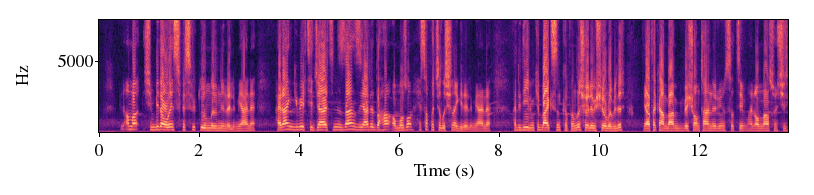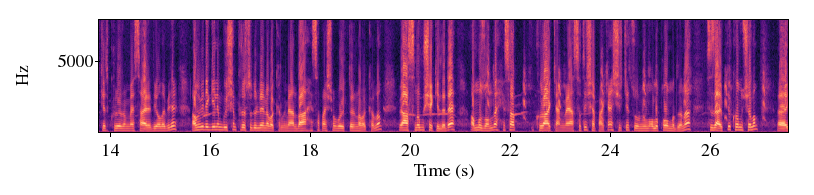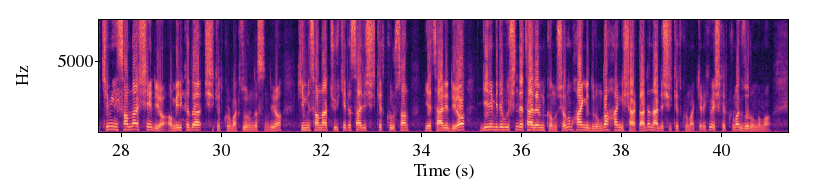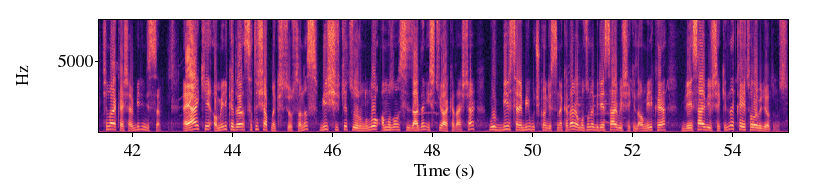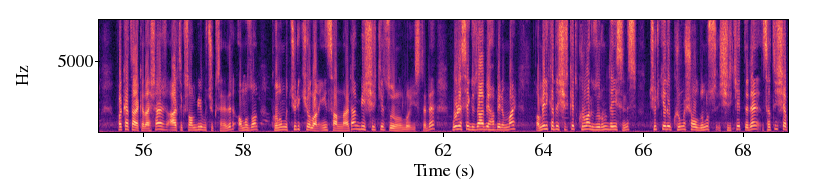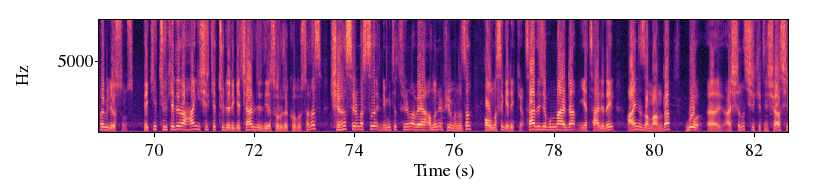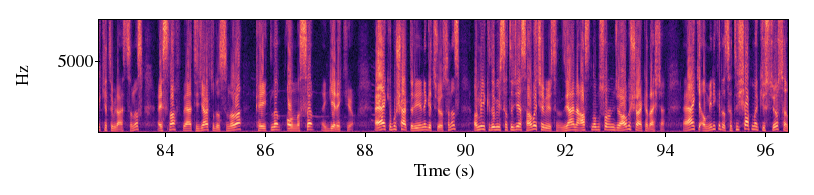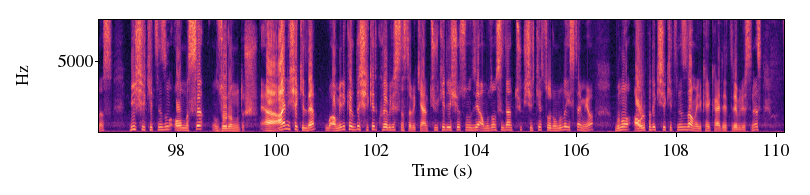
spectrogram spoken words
Ama şimdi bir de olayın spesifik durumlarını inelim. Yani herhangi bir ticaretinizden ziyade daha Amazon hesap açılışına girelim. Yani hadi diyelim ki belki sizin kafanızda şöyle bir şey olabilir. Ya Atakan ben bir 5-10 tane ürün satayım hani ondan sonra şirket kurarım vesaire diye olabilir. Ama bir de gelin bu işin prosedürlerine bakalım. Yani daha hesap açma boyutlarına bakalım. Ve aslında bu şekilde de Amazon'da hesap kurarken veya satış yaparken şirket zorunluluğu olup olmadığını sizlerle konuşalım. Ee, kimi insanlar şey diyor, Amerika'da şirket kurmak zorundasın diyor. Kimi insanlar Türkiye'de sadece şirket kursan yeterli diyor. Gelin bir de bu işin detaylarını konuşalım. Hangi durumda, hangi şartlarda nerede şirket kurmak gerekiyor ve şirket kurmak zorunlu mu? Şimdi arkadaşlar birincisi, eğer ki Amerika'da satış yapmak istiyorsanız bir şirket zorunluluğu Amazon sizlerden istiyor arkadaşlar. Bu bir sene, bir buçuk öncesine kadar Amazon'a bireysel bir şekilde, Amerika'ya bireysel bir şekilde kayıt olabiliyordunuz. Fakat arkadaşlar artık son bir buçuk senedir Amazon konumu Türkiye olan insanlardan bir şirket zorunluluğu istedi. Burada size güzel bir haberim var. Amerika'da şirket kurmak zorunda değilsiniz. Türkiye'de kurmuş olduğunuz şirkette de satış yapabiliyorsunuz. Peki Türkiye'de de hangi şirket türleri geçerlidir diye soracak olursanız şahıs firması, limited firma veya anonim firmanızın olması gerekiyor. Sadece bunlar da yeterli değil. Aynı zamanda bu e, açtığınız şirketin şahıs şirketi bile açsanız esnaf veya ticaret odasında da kayıtlı olması gerekiyor. Eğer ki bu şartları yerine getiriyorsanız Amerika'da bir satıcı hesabı açabilirsiniz. Yani aslında bu sorunun cevabı şu arkadaşlar. Eğer ki Amerika'da satış yapmak istiyorsanız bir şirketinizin olması zorunludur. Ee, aynı şekilde bu Amerika'da da şirket kurabilirsiniz tabii ki. Yani Türkiye'de yaşıyorsunuz diye Amazon sizden Türk şirket zorunluluğu istemiyor. Bunu Avrupa'daki şirketinizi de Amerika'ya kaydettirebilirsiniz.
